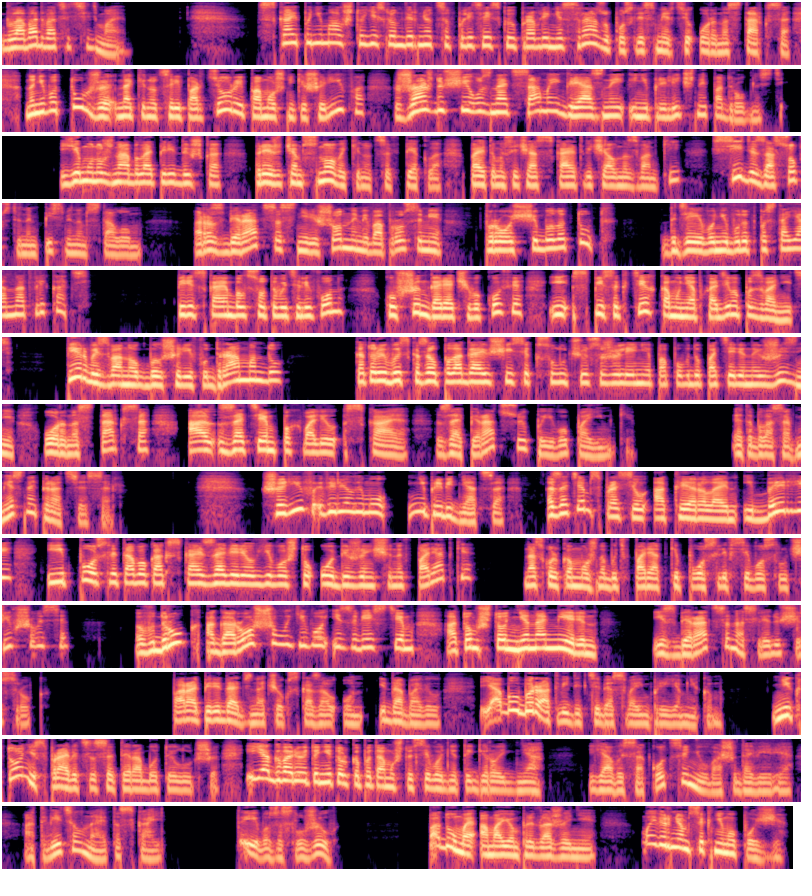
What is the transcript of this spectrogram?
Глава 27. Скай понимал, что если он вернется в полицейское управление сразу после смерти Орена Старкса, на него тут же накинутся репортеры и помощники шерифа, жаждущие узнать самые грязные и неприличные подробности. Ему нужна была передышка, прежде чем снова кинуться в пекло, поэтому сейчас Скай отвечал на звонки, сидя за собственным письменным столом. Разбираться с нерешенными вопросами — Проще было тут, где его не будут постоянно отвлекать. Перед Скаем был сотовый телефон, кувшин горячего кофе и список тех, кому необходимо позвонить. Первый звонок был шерифу Драммонду, который высказал полагающееся к случаю сожаление по поводу потерянной жизни Орна Старкса, а затем похвалил Ская за операцию по его поимке. Это была совместная операция, сэр. Шериф велел ему не прибедняться, а затем спросил о Кэролайн и Берри, и после того, как Скай заверил его, что обе женщины в порядке, насколько можно быть в порядке после всего случившегося, вдруг огорошил его известием о том, что не намерен избираться на следующий срок. «Пора передать значок», — сказал он и добавил, — «я был бы рад видеть тебя своим преемником». Никто не справится с этой работой лучше. И я говорю это не только потому, что сегодня ты герой дня. Я высоко ценю ваше доверие, — ответил на это Скай. Ты его заслужил. Подумай о моем предложении. Мы вернемся к нему позже.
